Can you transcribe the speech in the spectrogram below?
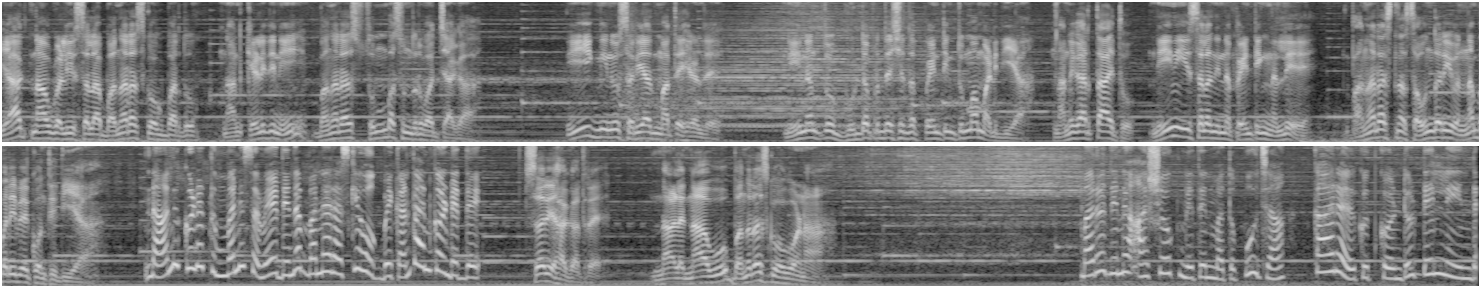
ಯಾಕೆ ನಾವುಗಳು ಈ ಸಲ ಬನಾರಸ್ಗೆ ಹೋಗ್ಬಾರ್ದು? ನಾನು ಕೇಳಿದ್ದೀನಿ ಬನಾರಸ್ ತುಂಬಾ ಸುಂದರವಾದ ಜಾಗ. ಈಗ ನೀನು ಸರಿಯಾದ ಮಾತೆ ಹೇಳಿದೆ. ನೀನಂತೂ ಗುಡ್ಡ ಪ್ರದೇಶದ ಪೇಂಟಿಂಗ್ ತುಂಬಾ ಮಾಡಿದೀಯಾ? ನನಗೆ ಅರ್ಥ ಆಯ್ತು. ನೀನು ಈ ಸಲ ನಿನ್ನ ಪೇಂಟಿಂಗ್ನಲ್ಲಿ ಬನಾರಸ್ನ ಸೌಂದರ್ಯವನ್ನ ಬರಿಬೇಕು ಅಂತಿದೀಯಾ? ನಾನು ಕೂಡ ತುಂಬಾನೇ ಸಮಯದಿಂದ ಬನಾರಸ್ಗೆ ಹೋಗ್ಬೇಕಂತ ಅನ್ಕೊಂಡಿದ್ದೆ. ಸರಿ ಹಾಗಾದ್ರೆ ನಾಳೆ ನಾವು ಬನಾರಸ್ಗೆ ಹೋಗೋಣ. ಮರುದಿನ ಅಶೋಕ್, ನಿತಿನ್ ಮತ್ತು ಪೂಜಾ ಕಾರಲ್ಲಿ ಕುತ್ಕೊಂಡು ಡೆಲ್ಲಿಯಿಂದ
